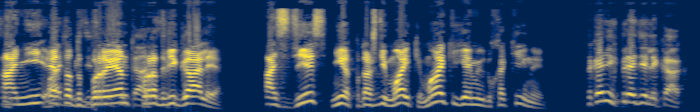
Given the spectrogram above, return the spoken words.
Они матч этот бренд продвигали. А здесь, нет, подожди, майки, майки, я имею в виду хоккейные. Так они их переодели как?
